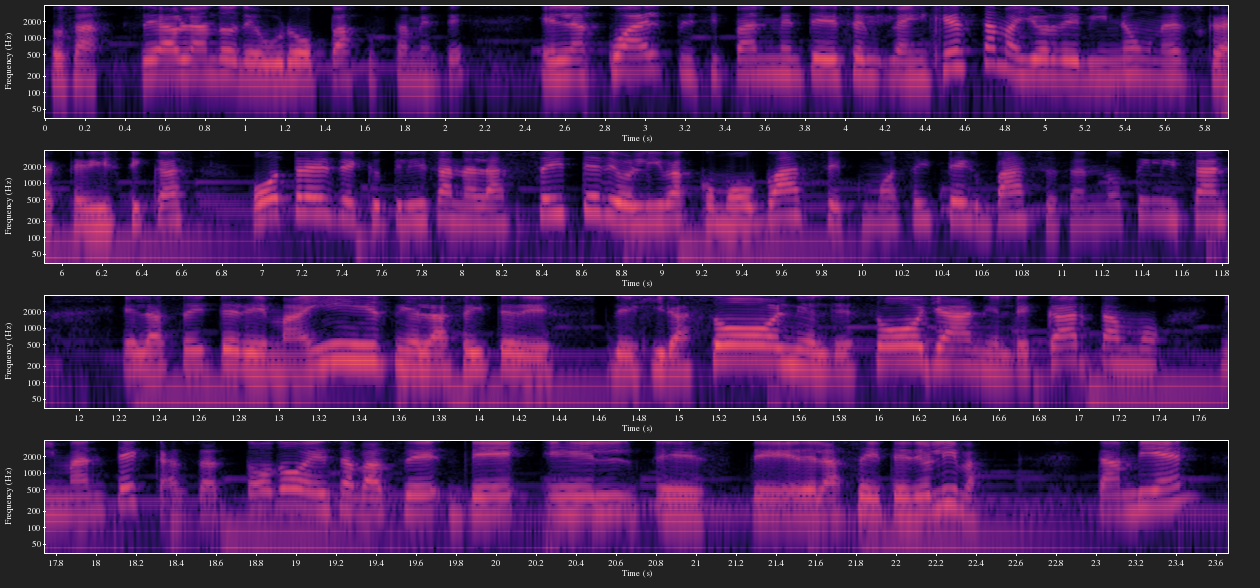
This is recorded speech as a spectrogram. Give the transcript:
o sea, estoy hablando de Europa justamente, en la cual principalmente es la ingesta mayor de vino, una de sus características. Otra es de que utilizan el aceite de oliva como base, como aceite base, o sea, no utilizan el aceite de maíz, ni el aceite de, girasol, ni el de soya, ni el de cártamo, ni manteca, o sea, todo es a base de el, este, del aceite de oliva. También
